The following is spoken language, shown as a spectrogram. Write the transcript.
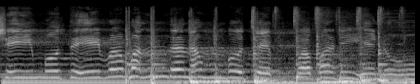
శేము దేవ వందనంబు చెప్పబడియను.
